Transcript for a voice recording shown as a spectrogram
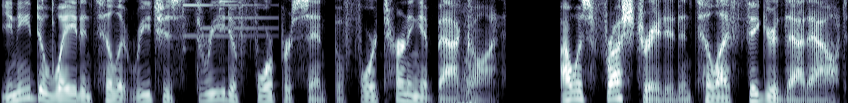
you need to wait until it reaches 3 to 4% before turning it back on. I was frustrated until I figured that out,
